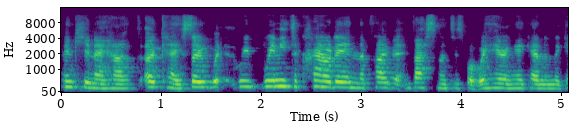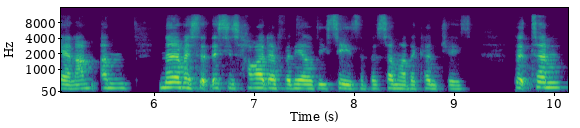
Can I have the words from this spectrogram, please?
Thank you, Neha. Okay, so we, we, need to crowd in the private investment is what we're hearing again and again. I'm, I'm nervous that this is harder for the LDCs than for some other countries. But um,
